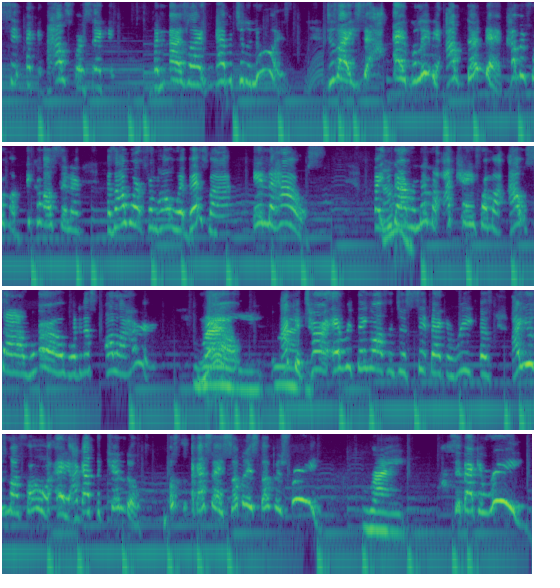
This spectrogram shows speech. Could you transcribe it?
sit back in the house for a second. But now it's like, what happened to the noise? Just like hey, believe me, I've done that. Coming from a big call center, because I work from home with Best Buy in the house. But you gotta oh. remember, I came from an outside world where that's all I heard. Right, now right. I can turn everything off and just sit back and read because I use my phone. Hey, I got the Kindle. Most, like I say, some of this stuff is free. Right. Sit back and read.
